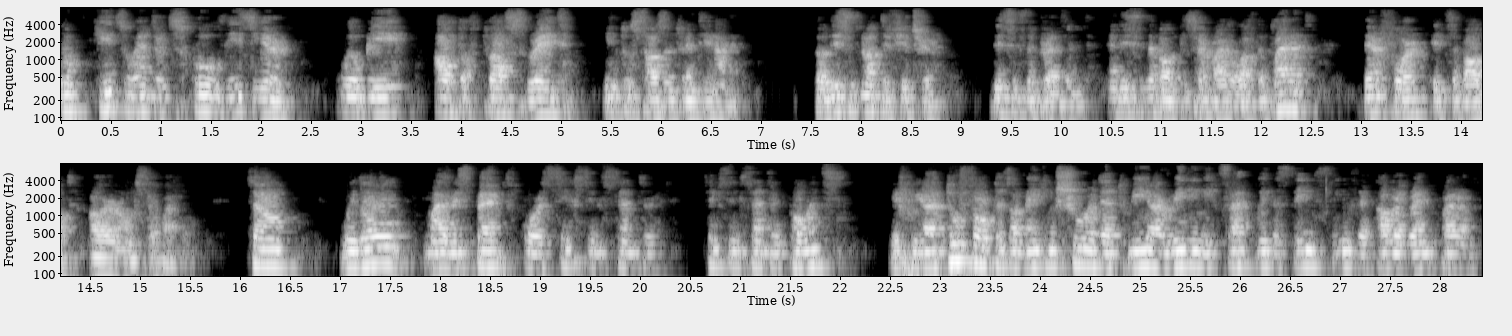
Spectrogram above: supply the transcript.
look, kids who entered school this year will be out of 12th grade in 2029. So this is not the future. This is the present. And this is about the survival of the planet. Therefore, it's about our own survival. So, with all my respect for 16th century 16th century poets, if we are too focused on making sure that we are reading exactly the same things that our grandparents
